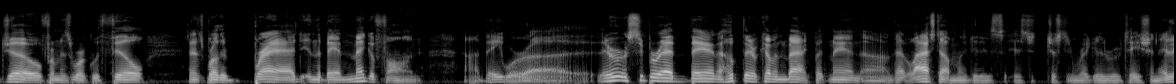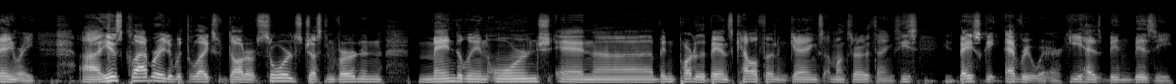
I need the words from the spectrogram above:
Joe from his work with Phil and his brother Brad in the band Megafaun. Uh, they were uh, they were a super rad band. I hope they're coming back. But man, uh, that last album they did is, is just in regular rotation. At any rate, uh, he has collaborated with the likes of Daughter of Swords, Justin Vernon, Mandolin Orange, and uh, been part of the band's Califone and Gangs, amongst other things. He's he's basically everywhere. He has been busy,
